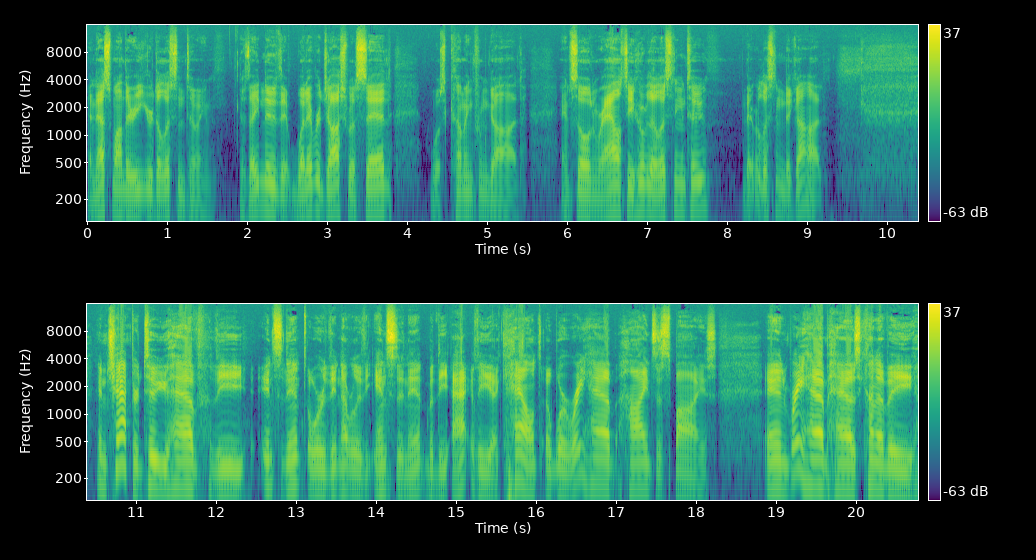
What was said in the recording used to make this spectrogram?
and that's why they're eager to listen to him. Because they knew that whatever Joshua said was coming from God. And so in reality, who were they listening to? They were listening to God. In chapter two, you have the incident, or the, not really the incident, but the the account of where Rahab hides the spies, and Rahab has kind of a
